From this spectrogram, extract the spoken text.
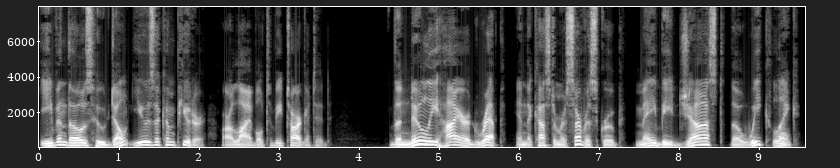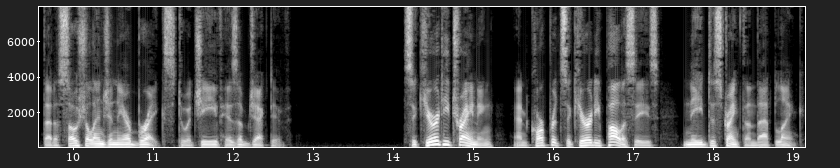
even those who don't use a computer, are liable to be targeted. The newly hired rep in the customer service group may be just the weak link that a social engineer breaks to achieve his objective. Security training and corporate security policies need to strengthen that link.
